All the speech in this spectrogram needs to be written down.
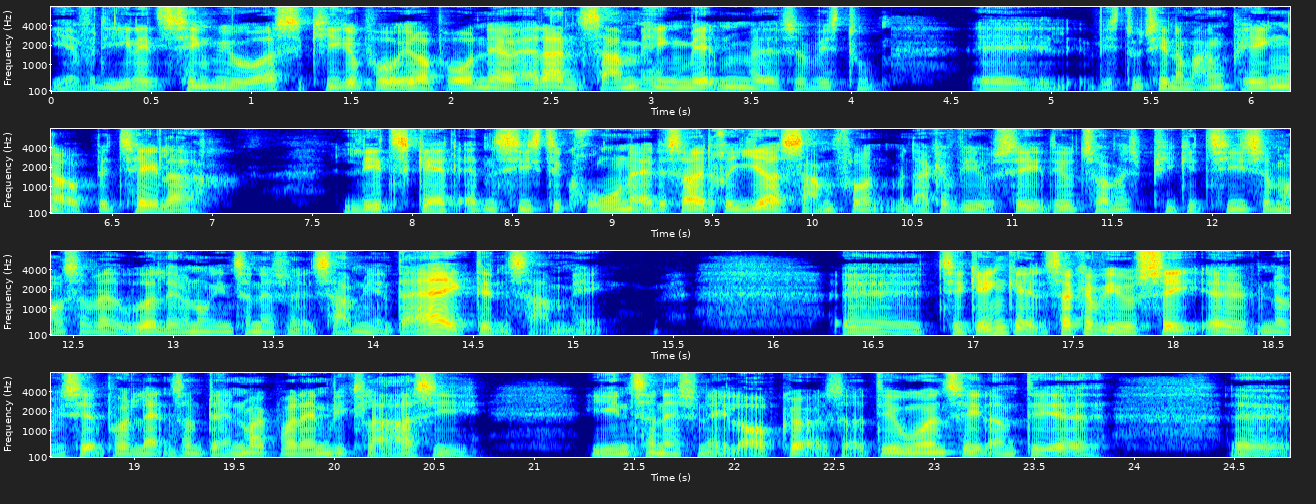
Ja, fordi en af de ting, vi jo også kigger på i rapporten, er jo, er der en sammenhæng mellem, altså hvis du, øh, hvis du tjener mange penge og betaler lidt skat af den sidste krone, er det så et rigere samfund? Men der kan vi jo se, det er jo Thomas Piketty, som også har været ude og lave nogle internationale sammenligninger. Der er ikke den sammenhæng. Øh, til gengæld, så kan vi jo se, øh, når vi ser på et land som Danmark, hvordan vi klarer os i, i internationale opgørelser. Og det er uanset om det er øh,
